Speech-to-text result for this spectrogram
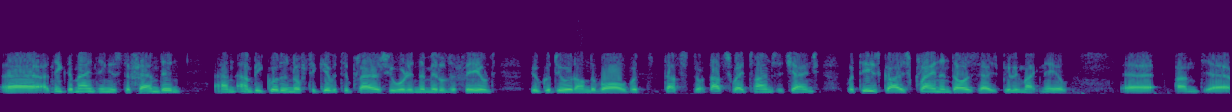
Uh, I think the main thing is defending and, and be good enough to give it to players who are in the middle of the field who could do it on the ball. But that's that's where times have changed. But these guys playing in those days, Billy McNeill uh, and uh,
